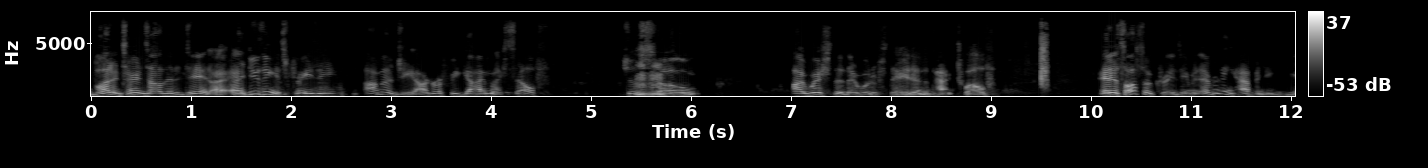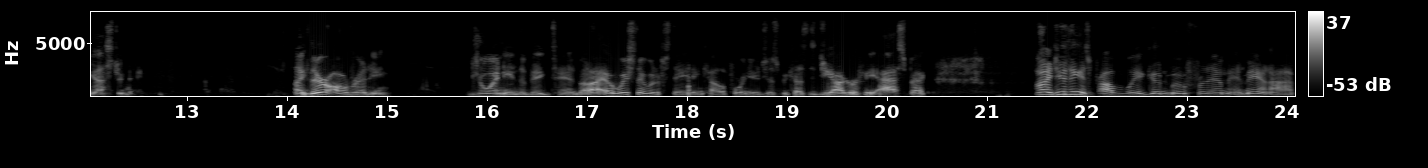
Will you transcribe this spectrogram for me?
But it turns out that it did. I, I do think it's crazy. I'm a geography guy myself, just Mhm. so I wish that they would have stayed in the Pac-12. And it's also crazy. I mean, everything happened yesterday. Like they're already joining the Big Ten, but I, I wish they would have stayed in California just because the geography aspect. But I do think it's probably a good move for them. And man, I,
